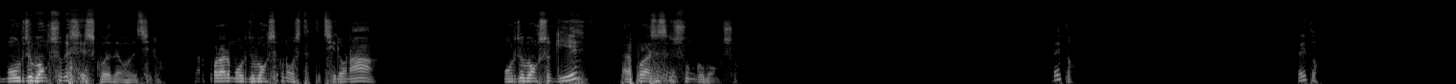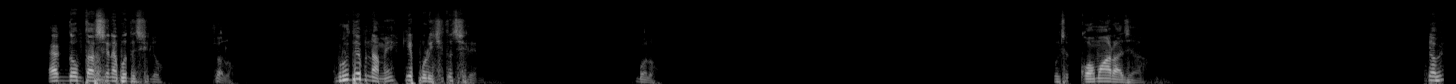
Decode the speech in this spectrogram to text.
মৌর্য বংশকে শেষ করে দেওয়া হয়েছিল। তারপর আর মৌর্য বংশের কোনো অস্তিত্ব ছিল না। মৌর্য বংশ গিয়ে তারপর আসে স্যার শুঙ্গ বংশ। তাই তো? তাই তো? একদম তার সেনাপতি ছিল। চলো। গুরুদেব নামে কে পরিচিত ছিলেন? বলো। বলছে কমা রাজা। কি হবে?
